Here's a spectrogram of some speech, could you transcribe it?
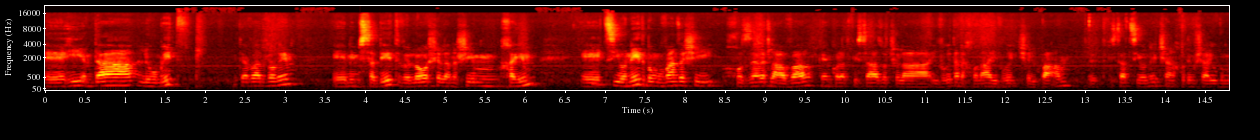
אה, היא עמדה לאומית, מטבע הדברים, אה, ממסדית ולא של אנשים חיים, ציונית במובן זה שהיא חוזרת לעבר, כן, כל התפיסה הזאת של העברית הנכונה, העברית של פעם, זו תפיסה ציונית שאנחנו יודעים שהיו גם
